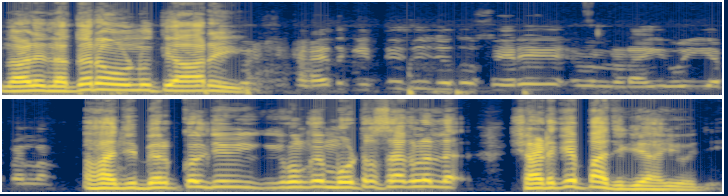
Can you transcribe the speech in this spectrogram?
ਨਾਲੇ ਨਗਰ ਆਉਣ ਨੂੰ ਤਿਆਰ ਹੈ ਜੀ। ਸ਼ਿਕਾਇਤ ਕੀਤੀ ਸੀ ਜਦੋਂ ਸਵੇਰੇ ਲੜਾਈ ਹੋਈ ਹੈ ਪਹਿਲਾਂ? ਹਾਂਜੀ ਬਿਲਕੁਲ ਜੀ ਕਿਉਂਕਿ ਮੋਟਰਸਾਈਕਲ ਛੱਡ ਕੇ ਭੱਜ ਗਿਆ ਸੀ ਉਹ ਜੀ।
